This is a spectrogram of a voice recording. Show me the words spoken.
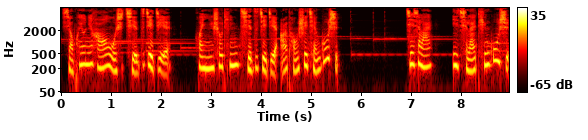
小朋友你好，我是茄子姐姐，欢迎收听茄子姐姐儿童睡前故事。接下来一起来听故事。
